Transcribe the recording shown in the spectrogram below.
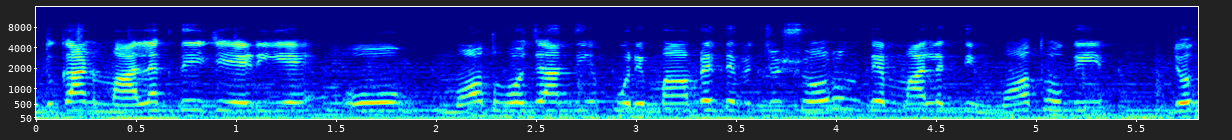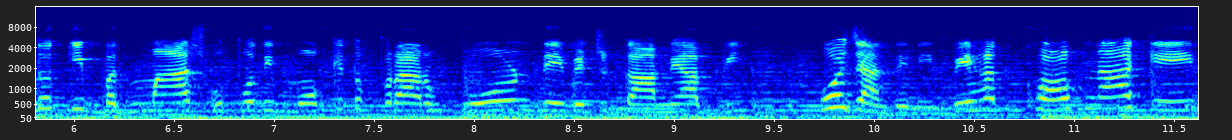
ਦੁਕਾਨ ਮਾਲਕ ਦੀ ਜਿਹੜੀ ਹੈ, ਉਹ ਮੌਤ ਹੋ ਜਾਂਦੀ ਹੈ। ਪੂਰੇ ਮਾਮਲੇ ਦੇ ਵਿੱਚ ਸ਼ੋਰੂਮ ਦੇ ਮਾਲਕ ਦੀ ਮੌਤ ਹੋ ਗਈ ਜਦੋਂ ਕਿ ਬਦਮਾਸ਼ ਉੱਥੋਂ ਦੀ ਮੌਕੇ ਤੋਂ ਫਰਾਰ ਹੋਣ ਦੇ ਵਿੱਚ ਕਾਮਯਾਬ ਹੋ ਜਾਂਦੇ ਨੇ ਬੇहद ਖੌਫਨਾਕ ਇਹ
